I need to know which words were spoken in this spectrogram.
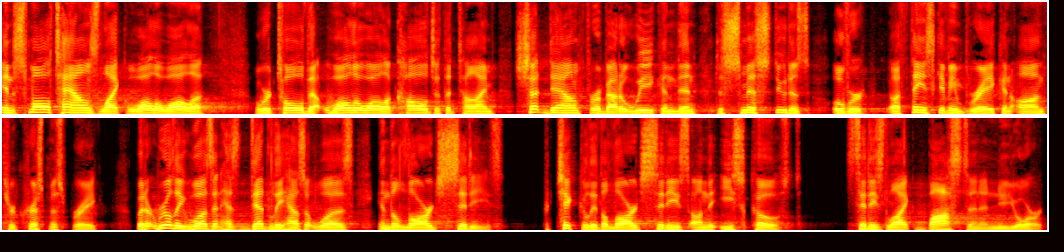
In small towns like Walla Walla, we're told that Walla Walla College at the time shut down for about a week and then dismissed students over uh, Thanksgiving break and on through Christmas break but it really wasn't as deadly as it was in the large cities, particularly the large cities on the East Coast, cities like Boston and New York.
